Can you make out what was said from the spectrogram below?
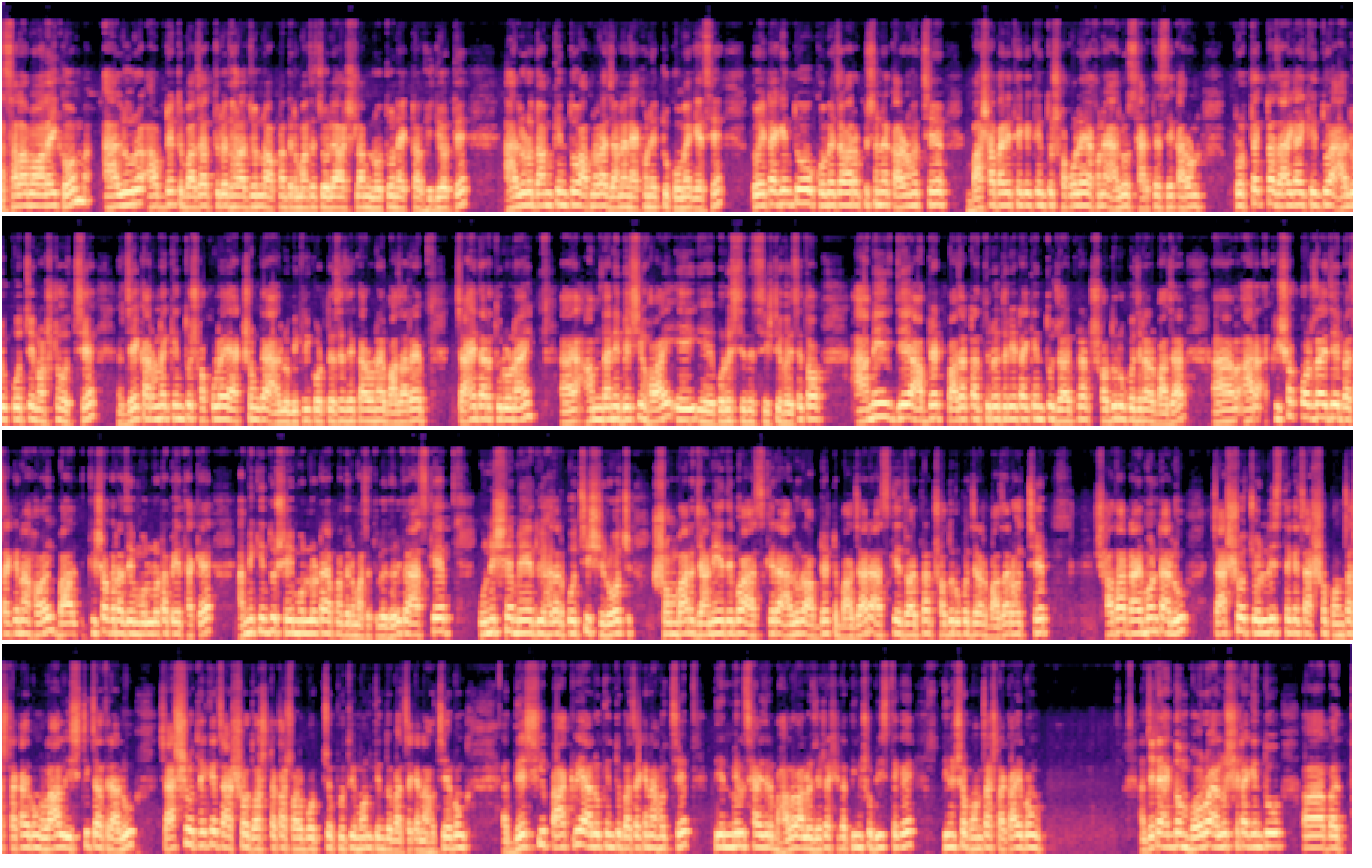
আসসালামু আলাইকুম। আলুর আপডেট বাজার তুলে ধরার জন্য আপনাদের মাঝে চলে আসলাম নতুন একটা ভিডিওতে। আলুর দাম কিন্তু আপনারা জানেন এখন একটু কমে গেছে। তো এটা কিন্তু কমে যাওয়ার পিছনে কারণ হচ্ছে বাসা বাড়ি থেকে কিন্তু সকলে এখন আলু ছাড়তেছে। কারণ প্রত্যেকটা জায়গায় কিন্তু আলু পচে নষ্ট হচ্ছে। যে কারণে কিন্তু সকলে একসঙ্গে আলু বিক্রি করতেছে। যে কারণে বাজারে চাহিদার তুলনায় আমদানি বেশি হয় এই পরিস্থিতির সৃষ্টি হয়েছে। তো আমি যে আপডেট বাজারটা তুলে ধরি, এটা কিন্তু জয়পুরহাট সদর উপজেলার বাজার। আর কৃষক পর্যায়ে যে বেচা কেনা হয় বা কৃষকরা যে মূল্যটা পেয়ে থাকে, আমি কিন্তু সেই মূল্যটা আপনাদের মাঝে তুলে ধরি। তো আজকে উনিশে মে দুই হাজার পঁচিশ রোজ সোমবার জানিয়ে দেবো আজকের আলুর আপডেট বাজার। আজকে জয়পুরহাট সদর উপজেলার বাজার হচ্ছে সাদা ডায়মন্ড আলু চারশো চল্লিশ থেকে চারশো পঞ্চাশ টাকা এবং লাল স্টিক জাতের আলু চারশো থেকে চারশো দশ টাকা সর্বোচ্চ প্রতি মন কিন্তু বেচা কেনা হচ্ছে এবং দেশি পাকড়ি আলু কিন্তু বেচা কেনা হচ্ছে তিন মিল সাইজের ভালো আলু যেটা সেটা তিনশো বিশ থেকে তিনশো পঞ্চাশ টাকা এবং যেটা একদম বড় আলু, সেটা কিন্তু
